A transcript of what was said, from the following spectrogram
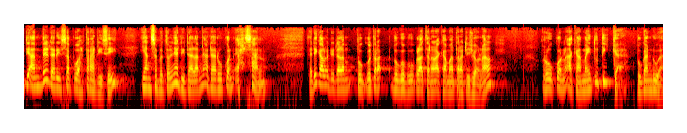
diambil dari sebuah tradisi yang sebetulnya di dalamnya ada rukun ihsan. Jadi kalau di dalam buku-buku pelajaran agama tradisional, rukun agama itu tiga, bukan dua.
